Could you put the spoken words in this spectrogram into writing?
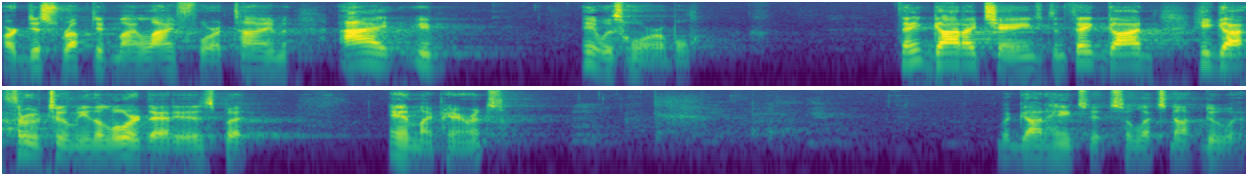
or disrupted my life for a time. I, it, it was horrible. Thank God I changed, and thank God He got through to me, the Lord that is, but, and my parents. But God hates it, so let's not do it.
